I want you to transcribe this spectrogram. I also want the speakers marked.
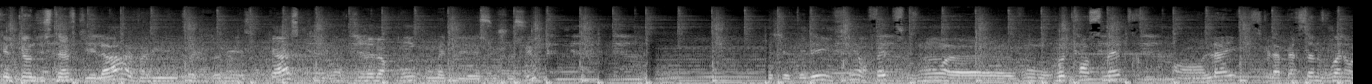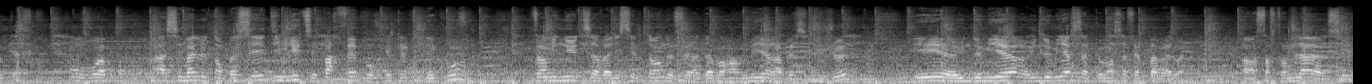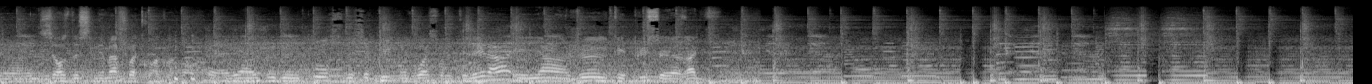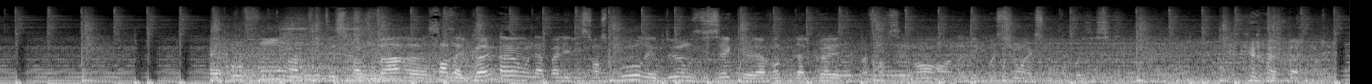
Speaker 1: quelqu'un du staff qui est là, elle va lui, va lui donner son casque, ils vont retirer leur pompe pour mettre des sous-chaussures. Les télé ici en fait vont, euh, vont retransmettre en live ce que la personne voit dans le casque. On voit assez mal le temps passer, 10 minutes c'est parfait pour quelqu'un qui découvre, 20 minutes ça va laisser le temps d'avoir un meilleur aperçu du jeu et euh, une demi-heure demi-heure ça commence à faire pas mal. En sortant de là, c'est euh, une séance de cinéma x3 quoi. Il y a un jeu de course de circuit qu'on voit sur le télé là et il y a un jeu qui est plus rallye. au fond un petit espace bar euh, sans alcool. Un, on n'a pas les licences pour, et deux, on se disait que la vente d'alcool n'était pas forcément en adéquation avec ce qu'on propose ici.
